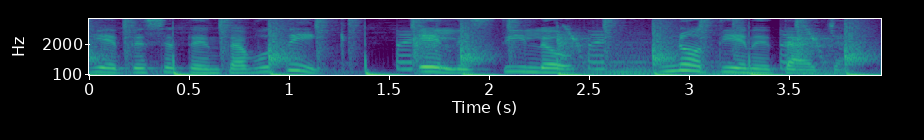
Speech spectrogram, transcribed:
770 Boutique. El estilo no tiene talla.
